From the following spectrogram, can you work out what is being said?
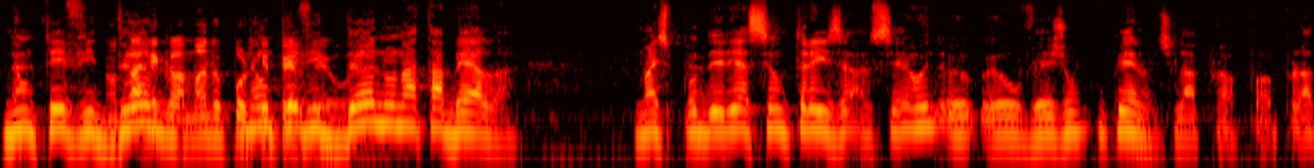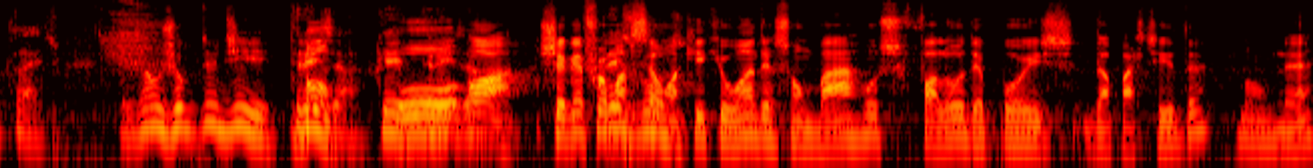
não teve Não tá dano. reclamando porque não teve perdeu, dano na tabela. Mas poderia ser um 3 a eu, eu, eu vejo um pênalti lá para o Atlético. Mas é um jogo de 3 Bom, a, porque o- 3 a ó, chega a informação aqui que o Anderson Barros falou depois da partida, né?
